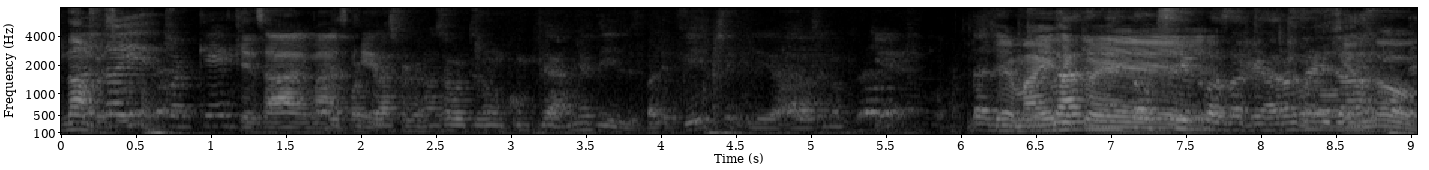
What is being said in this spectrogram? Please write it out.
No, pues, Estoy- ¿Por qué? quién sabe más. porque que- las personas adultas son un cumpleaños y les vale piche y le hacen lo que quieren. Ya, Sí, me dice que-. Siendo,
